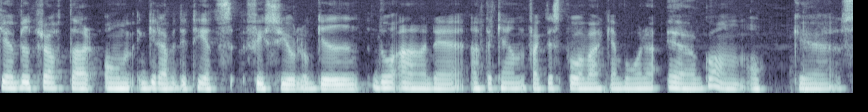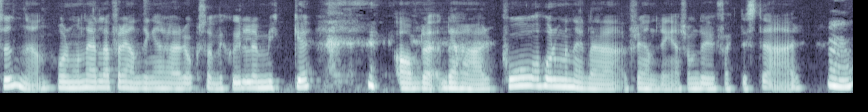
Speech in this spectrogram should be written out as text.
vi pratar om graviditetsfysiologin, då är det att det kan faktiskt påverka våra ögon och Eh, synen. Hormonella förändringar här också. Vi skyller mycket av det här på hormonella förändringar som det ju faktiskt är. Mm.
